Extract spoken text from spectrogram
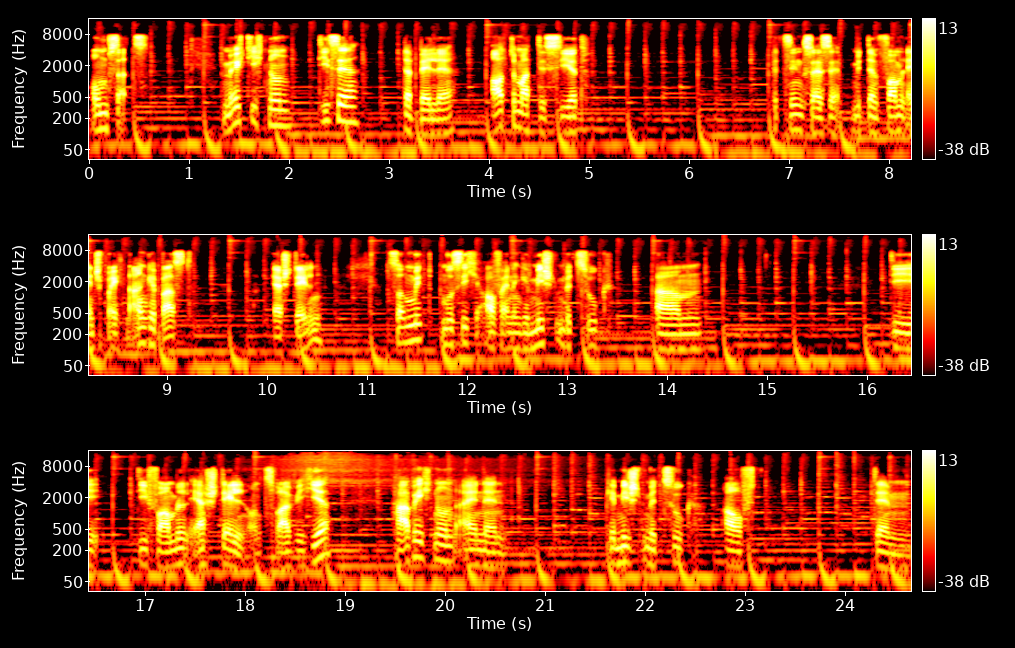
Umsatz. Möchte ich nun diese Tabelle automatisiert bzw. mit den Formeln entsprechend angepasst erstellen, somit muss ich auf einen gemischten Bezug ähm, die, die Formel erstellen. Und zwar wie hier habe ich nun einen gemischten Bezug auf dem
